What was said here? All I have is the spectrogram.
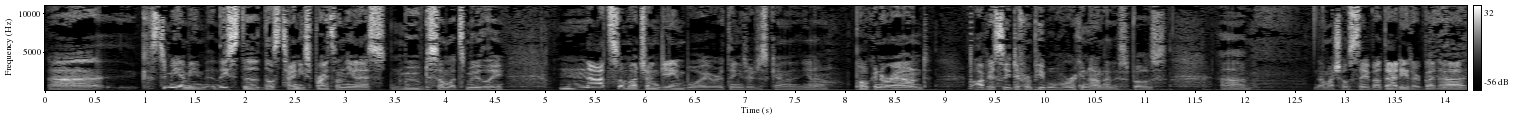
Because to me, I mean, at least the, those tiny sprites on the NES moved somewhat smoothly. Not so much on Game Boy, where things are just kind of you know poking around. Obviously, different people were working on it, I suppose. Um, not much else to say about that either. But uh,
